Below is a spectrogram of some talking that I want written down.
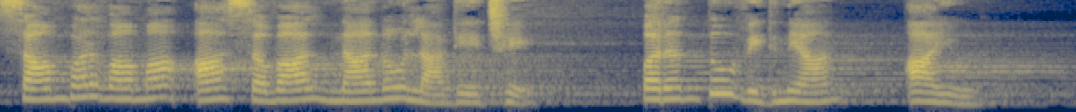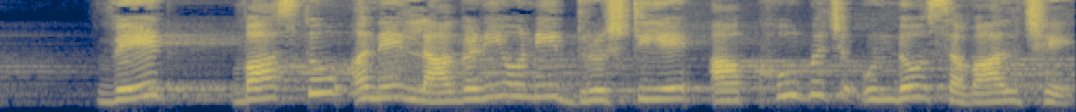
સાંભળવામાં આ સવાલ નાનો લાગે છે. પરંતુ વિજ્ઞાન, આયુ. વેદ, વાસ્તુ અને લાગણીઓની દૃષ્ટિએ આ ખૂબ જ ઊંડો સવાલ છે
